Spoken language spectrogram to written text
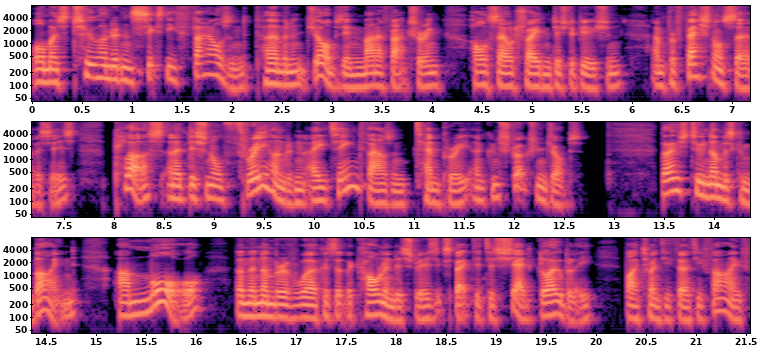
almost 260,000 permanent jobs in manufacturing, wholesale trade and distribution, and professional services, plus an additional 318,000 temporary and construction jobs. Those two numbers combined are more than the number of workers that the coal industry is expected to shed globally by 2035.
